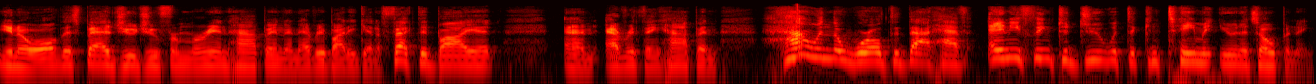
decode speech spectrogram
you know all this bad juju from m'yrnn happen and everybody get affected by it and everything happen how in the world did that have anything to do with the containment units opening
